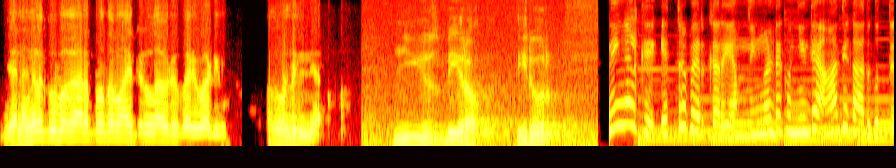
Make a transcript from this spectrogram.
ജനങ്ങൾക്ക് ഉപകാരപ്രദമായിട്ടുള്ള ഒരു പരിപാടിയും അതുകൊണ്ടില്ല ന്യൂസ് ബ്യൂറോ തിരൂർ. നിങ്ങൾക്ക് എത്ര പേർക്കറിയാം നിങ്ങളുടെ കുഞ്ഞിന്റെ ആദ്യ കാതുകുത്ത്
